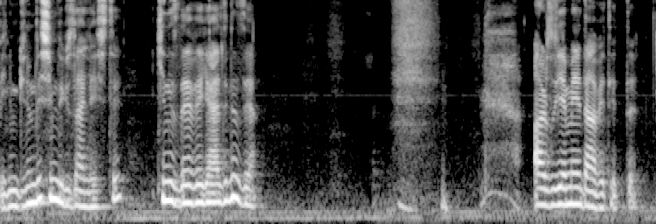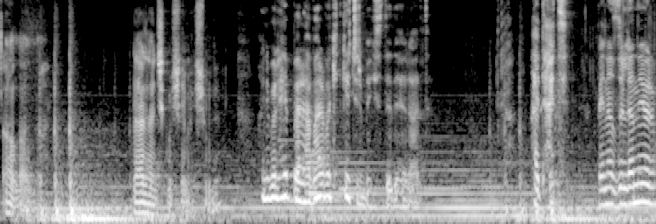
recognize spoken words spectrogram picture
Benim günüm de şimdi güzelleşti. İkiniz de eve geldiniz ya. Arzu yemeğe davet etti. Allah Allah. Nereden çıkmış yemek şimdi? Hani böyle hep beraber vakit geçirmek istedi herhalde. Hadi hadi. Ben hazırlanıyorum.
